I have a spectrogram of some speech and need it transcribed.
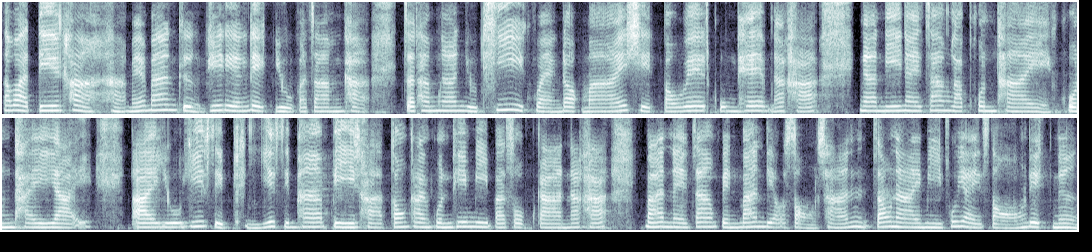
สวัสดีค่ะ หาแม่บ้านกึ่งพี่เลี้ยงเด็กอยู่ประจำค่ะ จะทำงานอยู่ที่แขวงดอกไม้เขตประเวศกรุงเทพนะคะ งานนี้นายจ้างรับคนไทย คนไทยใหญ่ อายุ 20-25 ปีค่ะ ต้องการคนที่มีประสบการณ์นะคะ บ้านนายจ้างเป็นบ้านเดี่ยวสองชั้น เจ้านายมีผู้ใหญ่สองเด็กหนึ่ง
